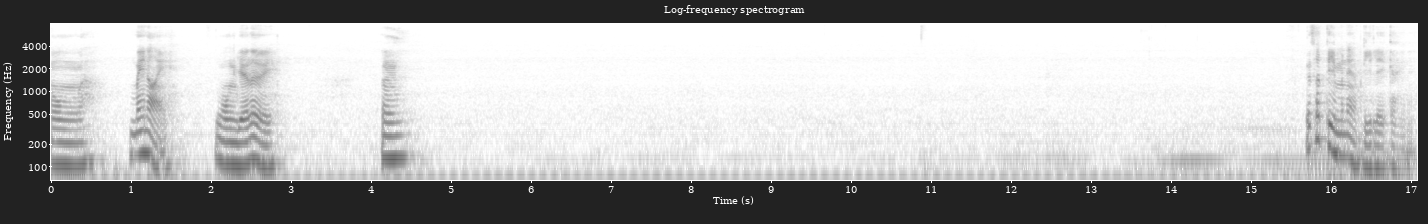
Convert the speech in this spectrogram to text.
งงไม่หน่อย งงเยอะเลย เออ แล้วสตรีมมันแอบดีเลยไกลเนี่ย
